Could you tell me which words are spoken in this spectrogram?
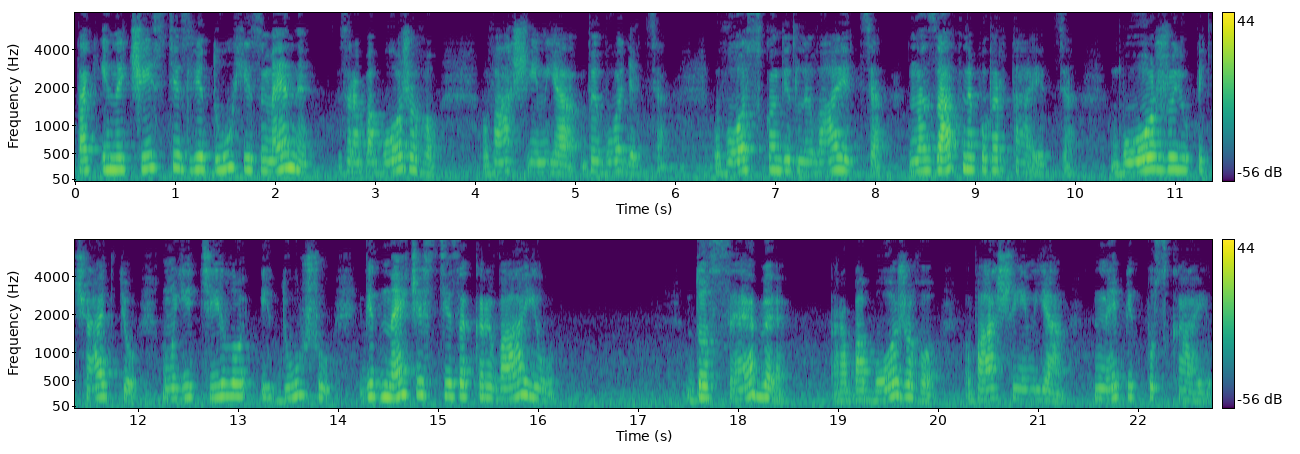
так і нечисті злі духи з мене, з раба Божого, ваше ім'я виводяться, воском відливається, назад не повертається. Божою печаттю моє тіло і душу від нечисті закриваю. До себе, раба Божого, ваше ім'я не підпускаю.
